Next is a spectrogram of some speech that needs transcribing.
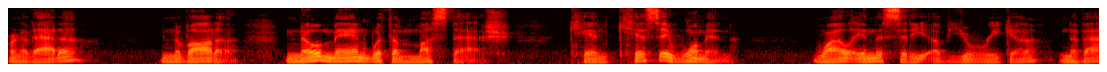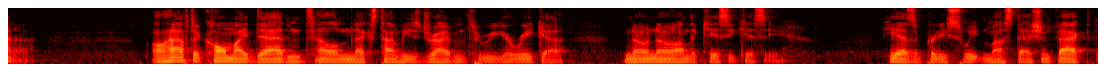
or Nevada? Nevada. No man with a mustache can kiss a woman while in the city of Eureka, Nevada. I'll have to call my dad and tell him next time he's driving through Eureka. No, no, on the kissy kissy. He has a pretty sweet mustache. In fact,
